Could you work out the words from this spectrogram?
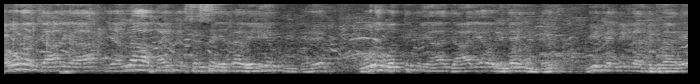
எவ்வளோ ஜாலியாக எல்லா மைண்ட் ஸ்ட்ரெஸ்ஸை எல்லாம் வெளியே போயிட்டு கூட ஒத்துமையாக ஜாலியாக ஒரு என்ஜாய்மெண்ட்டு வீட்டில் வீட்டுக்கார திட்டுவாரு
